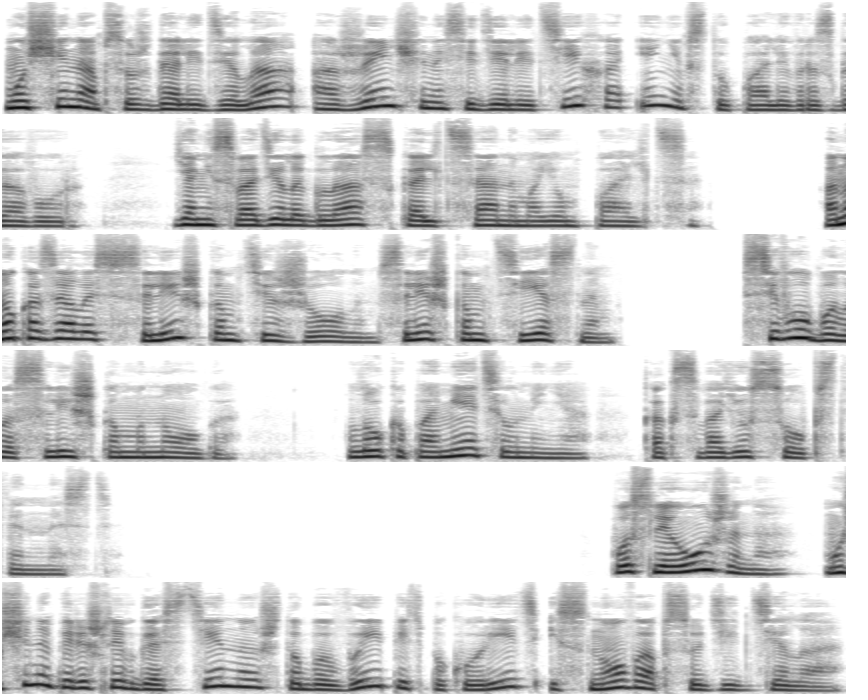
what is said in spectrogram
Мужчины обсуждали дела, а женщины сидели тихо и не вступали в разговор. Я не сводила глаз с кольца на моем пальце. Оно казалось слишком тяжелым, слишком тесным. Всего было слишком много. Лука пометил меня как свою собственность. После ужина мужчины перешли в гостиную, чтобы выпить, покурить и снова обсудить дела.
